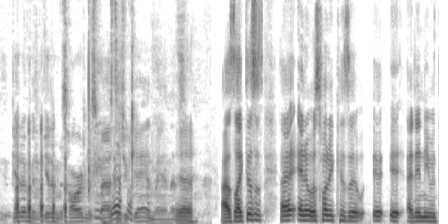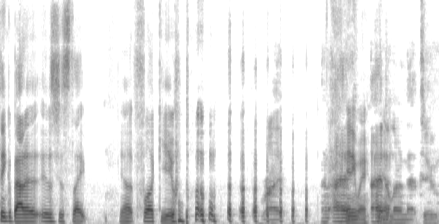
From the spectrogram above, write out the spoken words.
you get them and get them as hard and as fast as you can, man. That's, yeah i was like this is I, and it was funny because it, it it i didn't even think about it it was just like yeah fuck you boom Right. And I had, Anyway, I had yeah. to learn that too.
